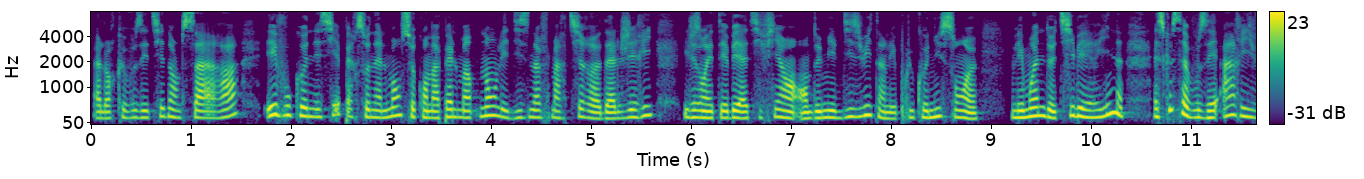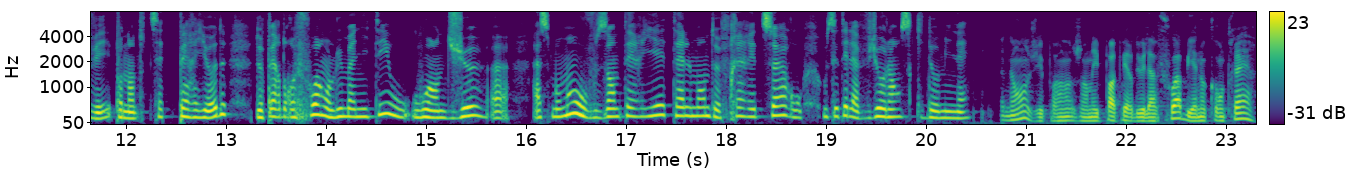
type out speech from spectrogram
alors que vous étiez dans le Sahara et vous connaissiez personnellement ce qu'on appelle maintenant les 19 martyrs euh, d'Algérie. Ils ont été béatifiés en, 2018. Hein. les plus connus sont euh, les moines de Tibérine. Est-ce que ça vous est arrivé pendant toute cette période de perdre foi en l'humanité ou, en Dieu euh, à ce moment où vous enterriez tellement de frères et de sœurs, où, c'était la violence qui dominait? Non, j'en ai, pas perdu la foi, bien au contraire.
